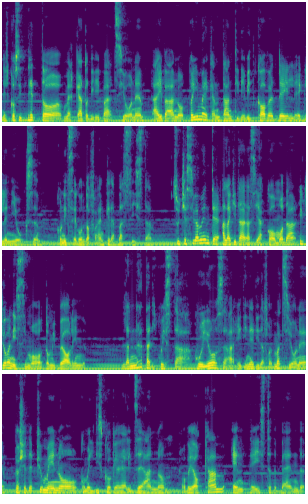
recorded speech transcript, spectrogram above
nel cosiddetto mercato di riparazione arrivarono prima i cantanti David Coverdale e Glenn Hughes, con il secondo a fare anche da bassista. Successivamente alla chitarra si accomoda il giovanissimo Tommy Brolin. L'annata di questa curiosa ed inedita formazione procede più o meno come il disco che realizzeranno, ovvero Come and Taste the Band,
